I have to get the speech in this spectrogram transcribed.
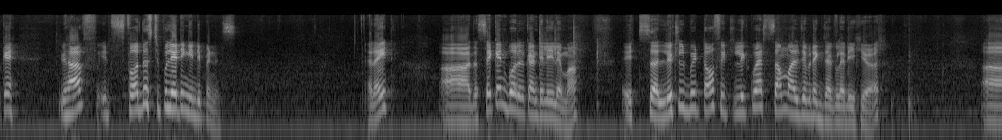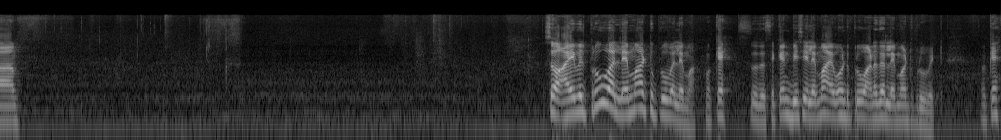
Okay you have it is further stipulating independence right. Uh, the second Borel-Cantelli lemma it is a little bit of it requires some algebraic jugglery here. Uh, so, I will prove a lemma to prove a lemma. Okay. So, the second BC lemma I want to prove another lemma to prove it. Okay.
